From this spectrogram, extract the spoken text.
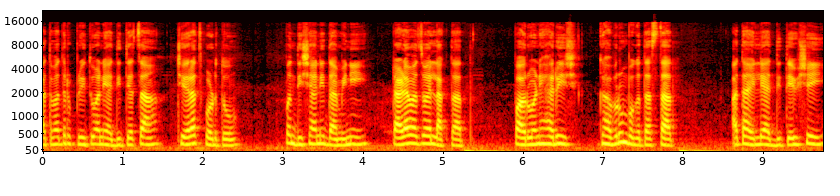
आता मात्र प्रीतू आणि आदित्याचा चेहराच पडतो. पण दिशा आणि दामिनी टाळ्या वाजवायला लागतात. पारू आणि हरीश घाबरून बघत असतात. आता आईले आदित्यविषयी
